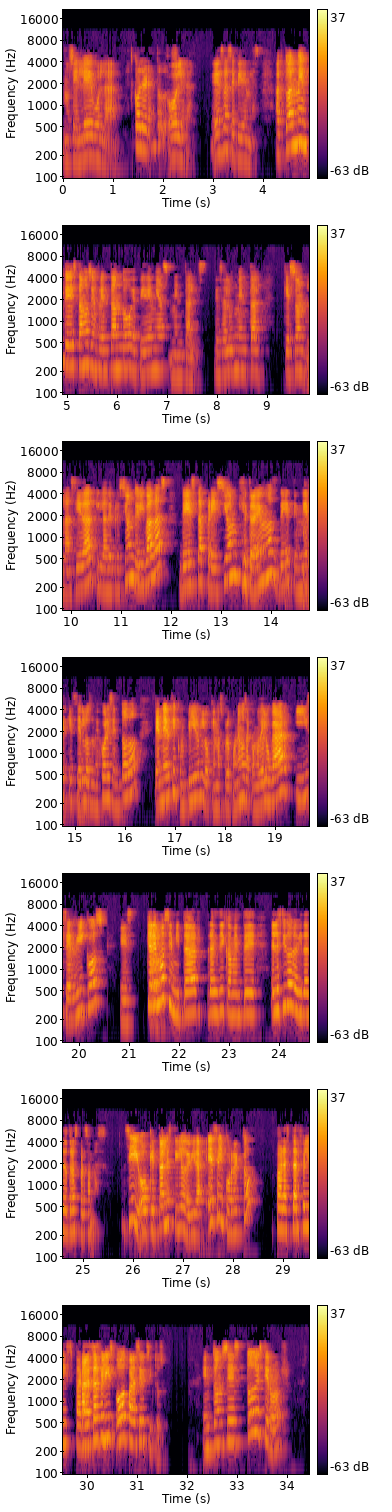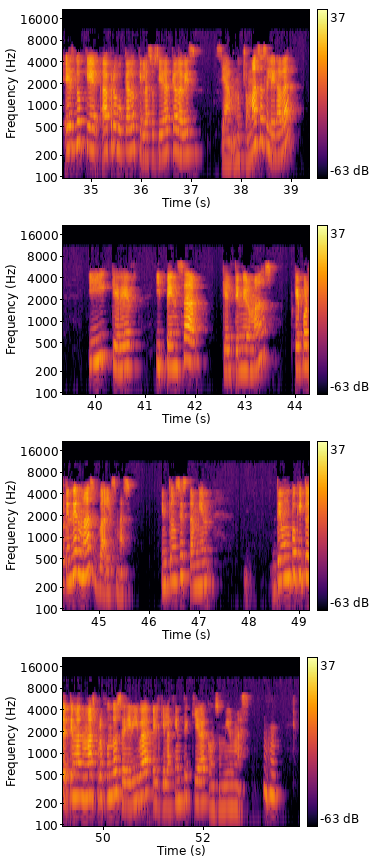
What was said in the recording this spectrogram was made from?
no sé, el ébola, cólera, todo. Cólera, esas epidemias. Actualmente estamos enfrentando epidemias mentales, de salud mental, que son la ansiedad y la depresión derivadas de esta presión que traemos de tener que ser los mejores en todo, tener que cumplir lo que nos proponemos a como de lugar y ser ricos. Es Queremos imitar prácticamente el estilo de vida de otras personas. Sí, o que tal estilo de vida es el correcto. Para estar feliz. Para... para estar feliz o para ser exitoso. Entonces, todo este error es lo que ha provocado que la sociedad cada vez sea mucho más acelerada y querer y pensar que el tener más, que por tener más vales más. Entonces también de un poquito de temas más profundos se deriva el que la gente quiera consumir más.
